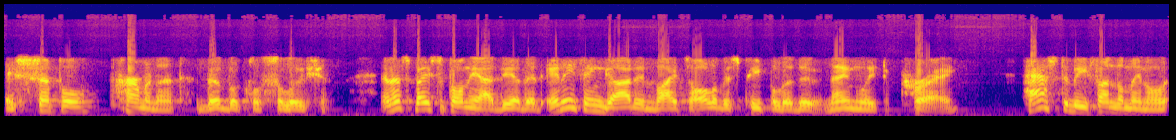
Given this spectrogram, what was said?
a simple, permanent biblical solution, and that's based upon the idea that anything God invites all of His people to do, namely to pray, has to be fundamental,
